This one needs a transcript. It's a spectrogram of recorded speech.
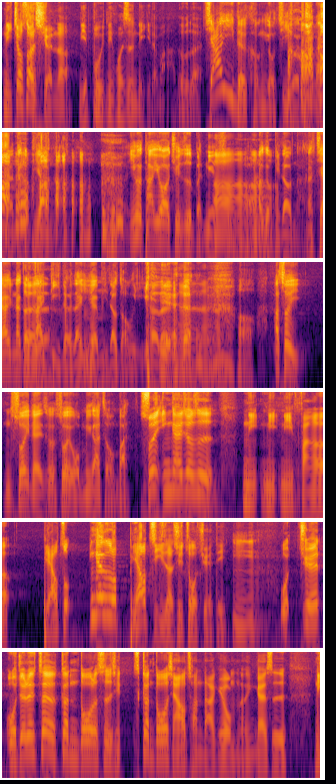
你就算选了，也不一定会是你的嘛，对不对？嘉义的可能有机会，台南的那个比较难，因为他又要去日本念书，那个比较难。那嘉义那个在地的，那应该比较容易。对对对 哦啊，所以所以呢，就所以我们应该怎么办？所以应该就是你你你反而不要做，应该是说不要急着去做决定。嗯。我觉我觉得这个更多的事情，更多想要传达给我们的，应该是你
